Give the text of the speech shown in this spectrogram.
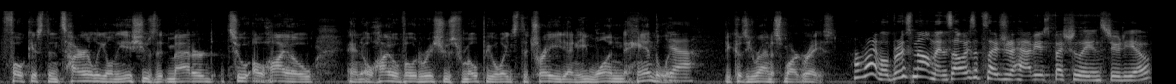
focused entirely on the issues that mattered to Ohio and Ohio voter issues from opioids to trade, and he won handily. Yeah. Because he ran a smart race. All right. Well, Bruce Mehlman, it's always a pleasure to have you, especially in studio.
